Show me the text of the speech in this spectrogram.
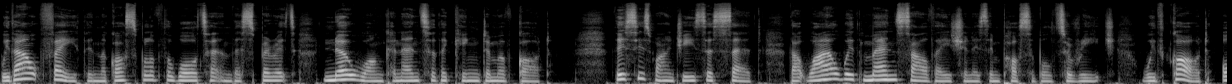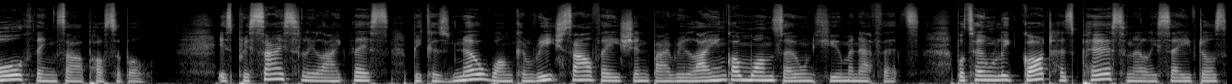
Without faith in the gospel of the water and the Spirit, no one can enter the kingdom of God. This is why Jesus said that while with men salvation is impossible to reach, with God all things are possible. It's precisely like this because no one can reach salvation by relying on one's own human efforts, but only God has personally saved us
